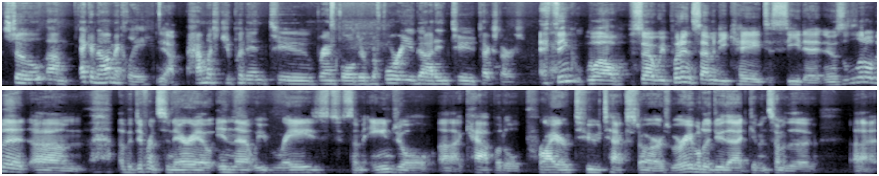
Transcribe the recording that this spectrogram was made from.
So um, economically, yeah, how much did you put into Brandfolder before you got into Techstars? I think well, so we put in 70k to seed it, and it was a little bit um, of a different scenario in that we raised some angel uh, capital prior to Techstars. We were able to do that given some of the uh,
